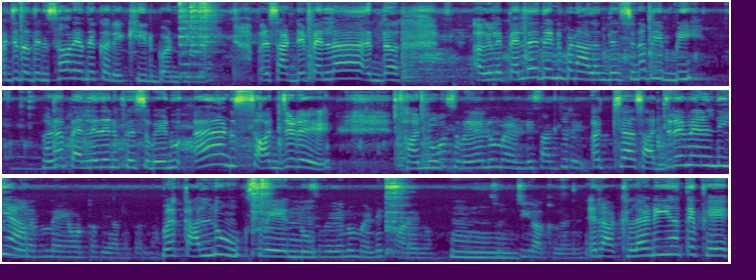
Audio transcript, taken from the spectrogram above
ਅੱਜ ਦਾ ਦਿਨ ਸਾਰਿਆਂ ਦੇ ਘਰੇ ਖੀਰ ਬਣਦੀ ਆ। ਪਰ ਸਾਡੇ ਪਹਿਲਾਂ ਏਦਾਂ ਅਗਲੇ ਪਹਿਲੇ ਦਿਨ ਬਣਾ ਲੈਂਦੇ ਸੀ ਨਾ ਬੀਬੀ। ਹਨਾ ਪਹਿਲੇ ਦਿਨ ਫਿਰ ਸਵੇਰ ਨੂੰ ਐਨ ਸਾਜਰੇ। ਸਾਨੂੰ ਉਹ ਸਵੇਰ ਨੂੰ ਮਿਲਣੀ ਸੱਜਰੇ? ਅੱਛਾ ਸਾਜਰੇ ਮਿਲਣੀ ਆ? ਨੇ ਉੱਠਦੇ ਆਂ ਪਹਿਲਾਂ। ਮੈਂ ਕੱਲ ਨੂੰ ਸਵੇਰ ਨੂੰ। ਸਵੇਰ ਨੂੰ ਮਿਲਣੀ ਖਾਣੇ ਨੂੰ। ਹੂੰ। ਸੁੱਚੀ ਰੱਖ ਲੈਣੀ। ਇਹ ਰੱਖ ਲੈਣੀ ਆ ਤੇ ਫੇ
